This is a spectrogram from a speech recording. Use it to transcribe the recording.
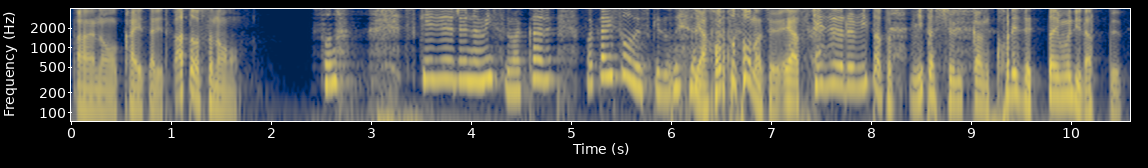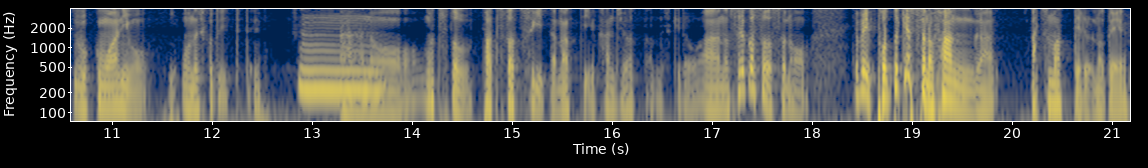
あの、変えたりとか、あとその、その、スケジュールのミスわかる、わかりそうですけどね。いや、ほんとそうなんですよ。いや、スケジュール見たと、見た瞬間、これ絶対無理だって、僕も兄も同じこと言ってて。うーん。あの、もうちょっとパツパツすぎたなっていう感じはあったんですけど、あの、それこそ、その、やっぱり、ポッドキャストのファンが集まってるので、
